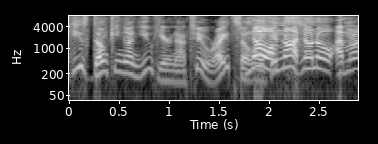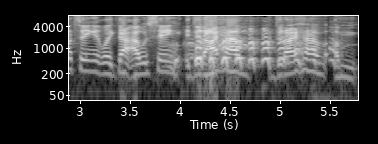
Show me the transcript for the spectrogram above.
he's dunking on you here now too, right? So No, like, I'm not. No, no, I'm not saying it like that. I was saying, did I have, did I have, um,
